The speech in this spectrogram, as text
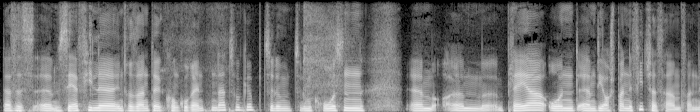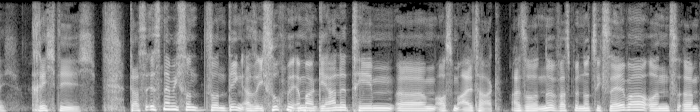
dass es ähm, sehr viele interessante Konkurrenten dazu gibt, zu dem, zu dem großen ähm, ähm, Player und ähm, die auch spannende Features haben, fand ich. Richtig. Das ist nämlich so ein, so ein Ding. Also ich suche mir immer gerne Themen ähm, aus dem Alltag. Also ne, was benutze ich selber und ähm,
